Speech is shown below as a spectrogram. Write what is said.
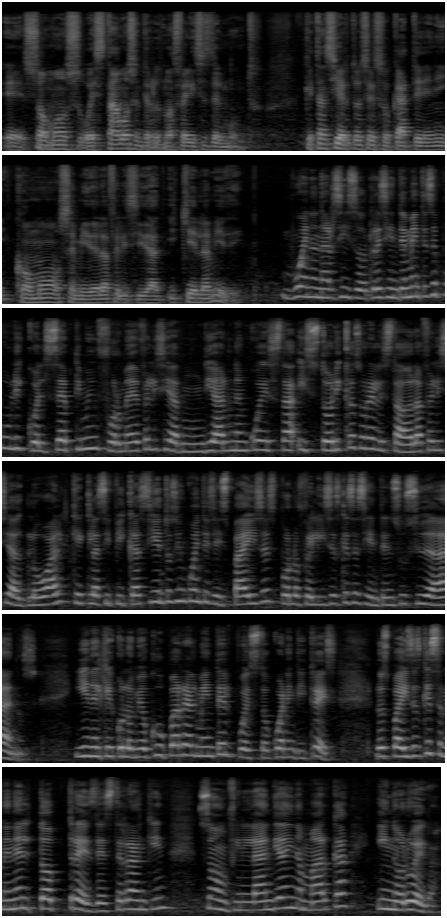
eh, somos o estamos entre los más felices del mundo. ¿Qué tan cierto es eso, Katherine? ¿Y cómo se mide la felicidad y quién la mide? Bueno, Narciso, recientemente se publicó el séptimo informe de felicidad mundial, una encuesta histórica sobre el estado de la felicidad global que clasifica 156 países por lo felices que se sienten sus ciudadanos y en el que Colombia ocupa realmente el puesto 43. Los países que están en el top 3 de este ranking son Finlandia, Dinamarca y Noruega.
